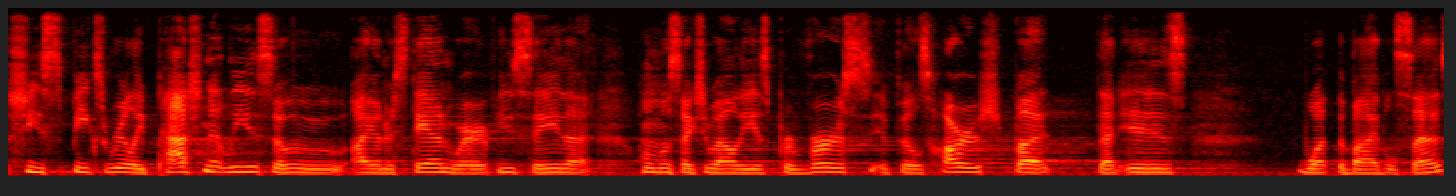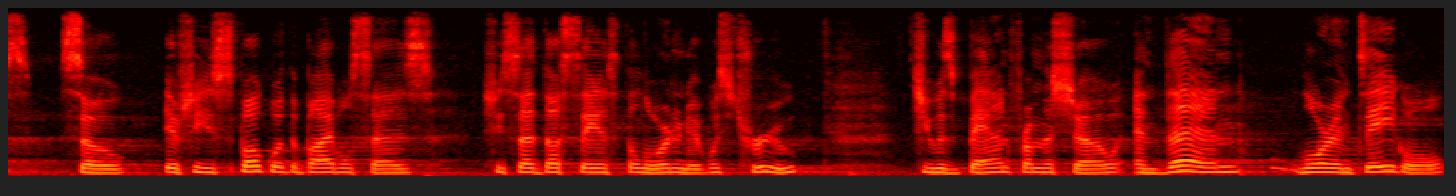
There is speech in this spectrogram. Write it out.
she speaks really passionately, so I understand where if you say that homosexuality is perverse, it feels harsh, but that is what the Bible says. So if she spoke what the Bible says, she said, Thus saith the Lord, and it was true. She was banned from the show, and then Lauren Daigle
